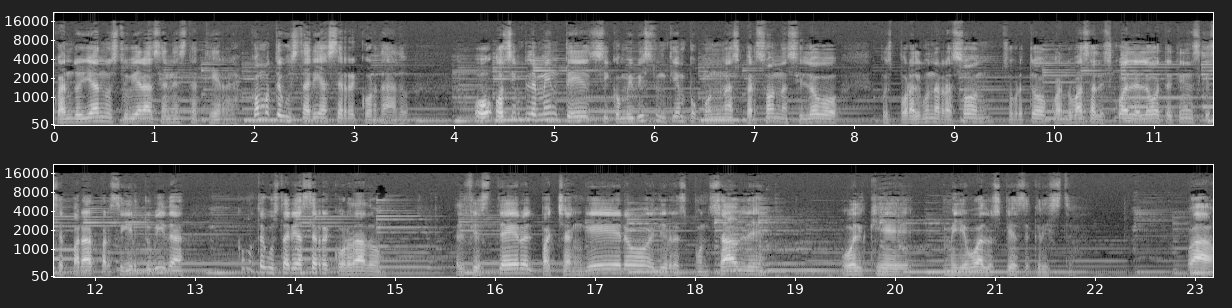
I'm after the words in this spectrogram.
cuando ya no estuvieras en esta tierra? ¿Cómo te gustaría ser recordado? O, o simplemente si conviviste un tiempo con unas personas y luego pues por alguna razón, sobre todo cuando vas a la escuela y luego te tienes que separar para seguir tu vida, ¿cómo te gustaría ser recordado? ¿El fiestero, el pachanguero, el irresponsable o el que me llevó a los pies de Cristo? ¡Wow!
